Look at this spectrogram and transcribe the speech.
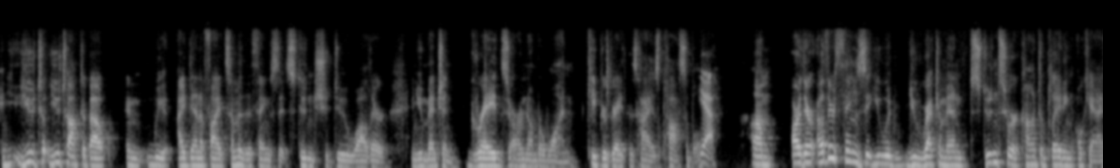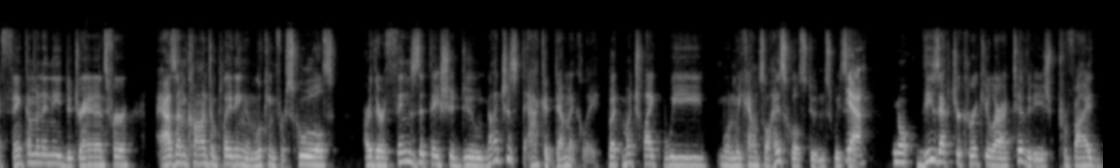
And you t- you talked about and we identified some of the things that students should do while they're and you mentioned grades are number one keep your grades as high as possible. Yeah. Um, are there other things that you would you recommend students who are contemplating okay i think i'm going to need to transfer as i'm contemplating and looking for schools are there things that they should do not just academically but much like we when we counsel high school students we say yeah. you know these extracurricular activities provide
